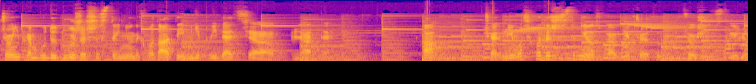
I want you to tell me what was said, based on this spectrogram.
що мені прям буде дуже шестернів не хватати і мені прийдеться купляти. А, чекай, мені може хватити шестернів насправді, якщо я тут цього ще застрілю.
